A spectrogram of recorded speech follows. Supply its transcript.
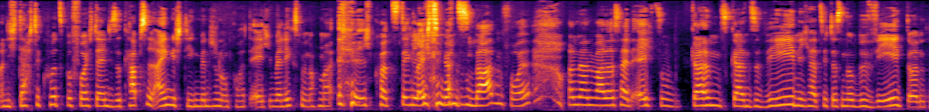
Und ich dachte kurz, bevor ich da in diese Kapsel eingestiegen bin, schon, oh Gott, ey, ich überleg's mir nochmal, ich kotze den gleich den ganzen Laden voll. Und dann war das halt echt so ganz, ganz wenig, hat sich das nur bewegt und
